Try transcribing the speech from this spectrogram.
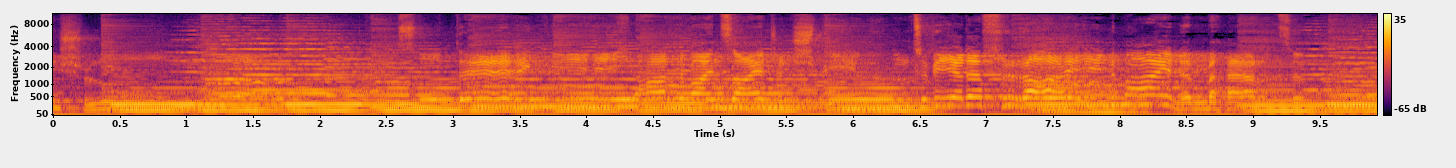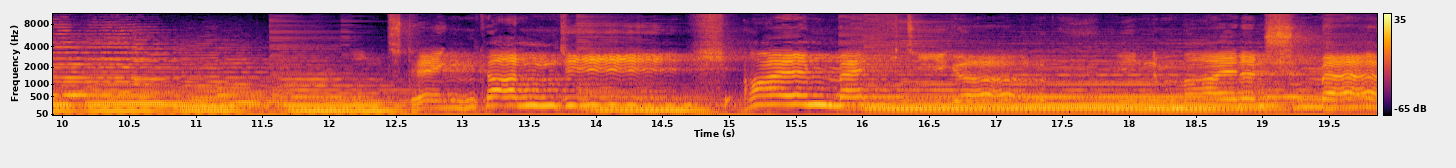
in Schlummer. So denk ich an mein Seitenspiel und werde frei in meinem Herzen. Und denk an dich, allmächtiger, in meinen Schmerzen.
